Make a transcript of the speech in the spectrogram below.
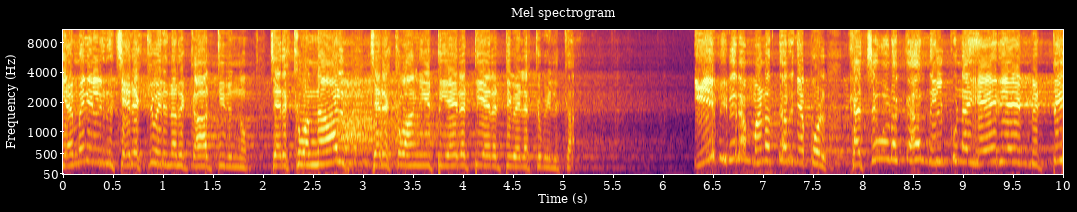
യമനിൽ നിന്ന് ചരക്ക് വരുന്നത് കാത്തിരുന്നു. ചരക്ക് വന്നാൽ ചരക്ക് വാങ്ങിയിട്ട് ഇരട്ടി ഇരട്ടി വിലക്ക് വിൽക്കാം. ഈ വിവരം മണത്തെറിഞ്ഞപ്പോൾ കച്ചവടക്കാർ നിൽക്കുന്ന ഏരിയയിൽ വിട്ട്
